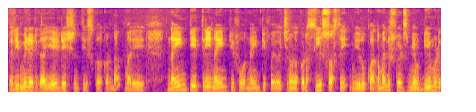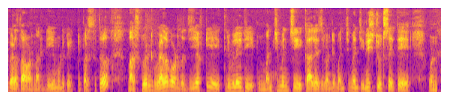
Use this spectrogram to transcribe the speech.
మీరు ఇమ్మీడియట్గా ఏ డెసిషన్ తీసుకోకుండా మరి ninety three ninety four ninety five వచ్చిన వాళ్ళకి కూడా సీట్స్ వస్తాయి. మీరు కొంతమంది స్టూడెంట్స్ మేము డీముడికి వెళ్తామంటున్నారు. డీముడికి ఎట్టి పరిస్థితిలో మన స్టూడెంట్కి వెళ్ళకూడదు. జిఎఫ్టీఐ త్రిబుల్ ఐటీ మంచి మంచి కాలేజీలు ఉంటే మంచి మంచి ఇన్స్టిట్యూట్స్ అయితే ఉన్నాయి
